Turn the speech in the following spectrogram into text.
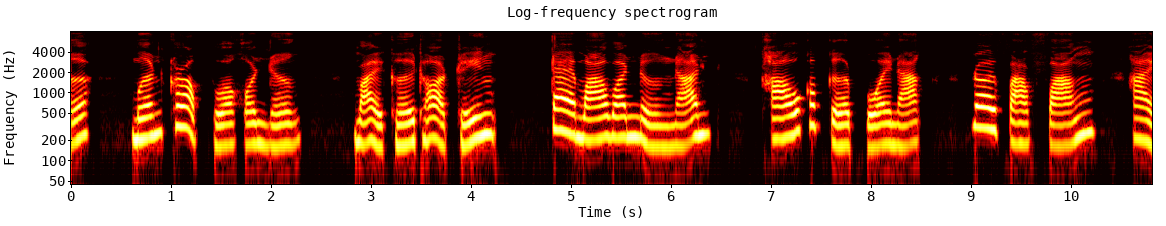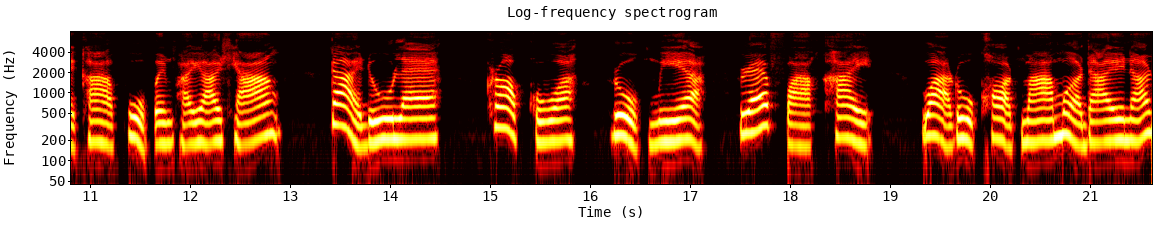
อ เหมือนครอบครัวคนหนึ่ง ไม่เคยทอดทิ้ง แต่มาวันหนึ่งนั้น เขาก็เกิดป่วยหนักเลยฝากฝัง ให้ข้าผู้เป็นพญาช้าง ได้ดูแล ครอบครัว ลูกเมีย และฝากให้ว่าลูกคลอดมาเมื่อใดนั้น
